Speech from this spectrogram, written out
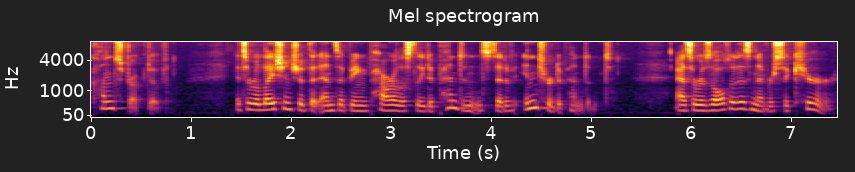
constructive. It's a relationship that ends up being powerlessly dependent instead of interdependent. As a result, it is never secure.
